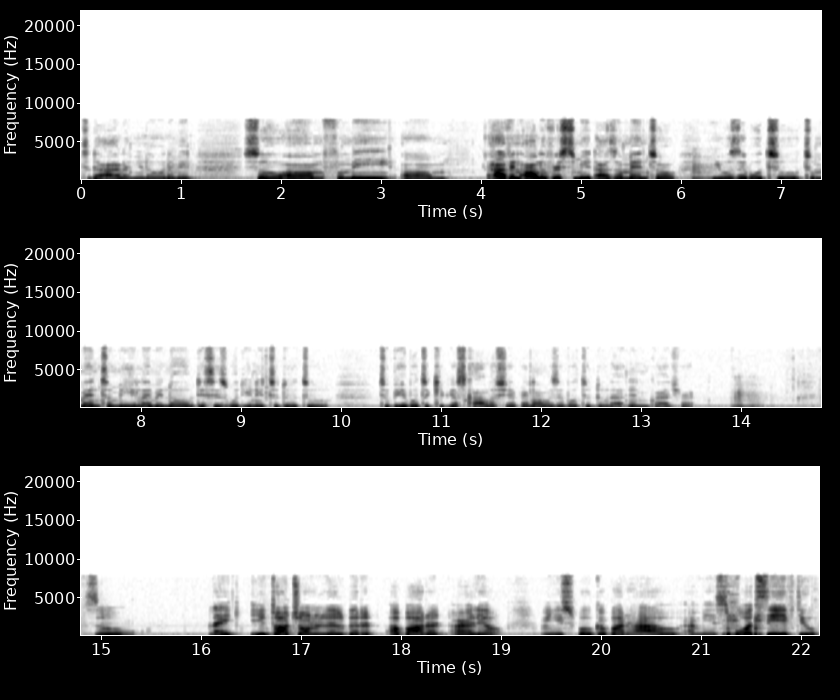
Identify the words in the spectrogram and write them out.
to the island. You know what I mean? So um, for me, um, having Oliver Smith as a mentor, Mhm. he was able to to mentor me, let me know this is what you need to do to to be able to keep your scholarship, and I was able to do that and graduate. So, like you touched on a little bit about it earlier when you spoke about how I mean sports saved you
